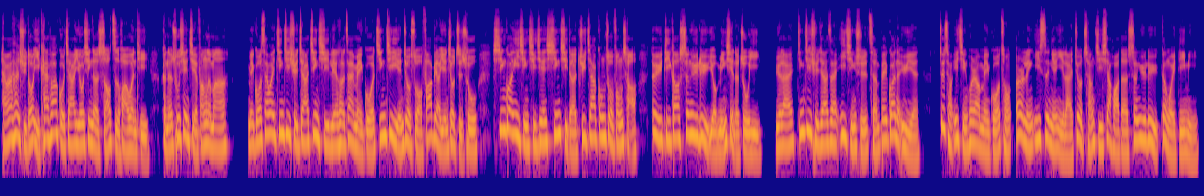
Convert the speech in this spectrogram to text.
台湾和许多已开发国家忧心的少子化问题，可能出现解方了吗？美国三位经济学家近期联合在美国经济研究所发表研究，指出，新冠疫情期间兴起的居家工作风潮，对于提高生育率有明显的助益。原来，经济学家在疫情时曾悲观的预言，这场疫情会让美国从二零一四年以来就长期下滑的生育率更为低迷。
